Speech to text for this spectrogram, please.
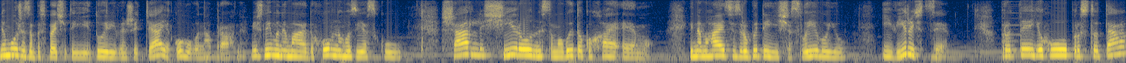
не може забезпечити їй той рівень життя, якого вона прагне. Між ними немає духовного зв'язку. Шарль щиро, несамовито кохає Ему. Він намагається зробити її щасливою і вірить в це. Проте його простота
